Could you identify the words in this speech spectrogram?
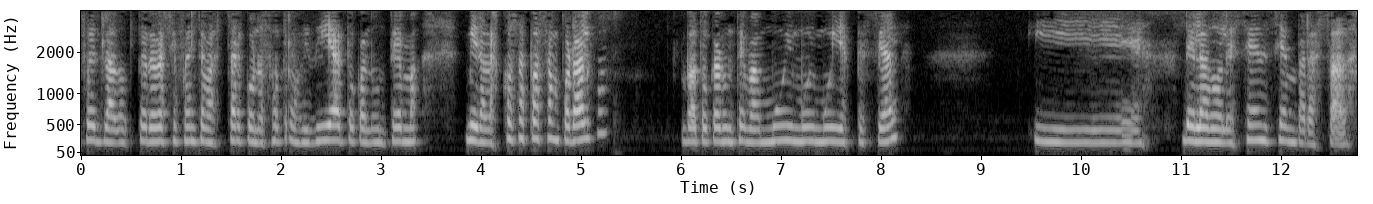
fue la doctora Eva Cifuente va a estar con nosotros hoy día tocando un tema. Mira, las cosas pasan por algo. Va a tocar un tema muy, muy, muy especial. Y de la adolescencia embarazada.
